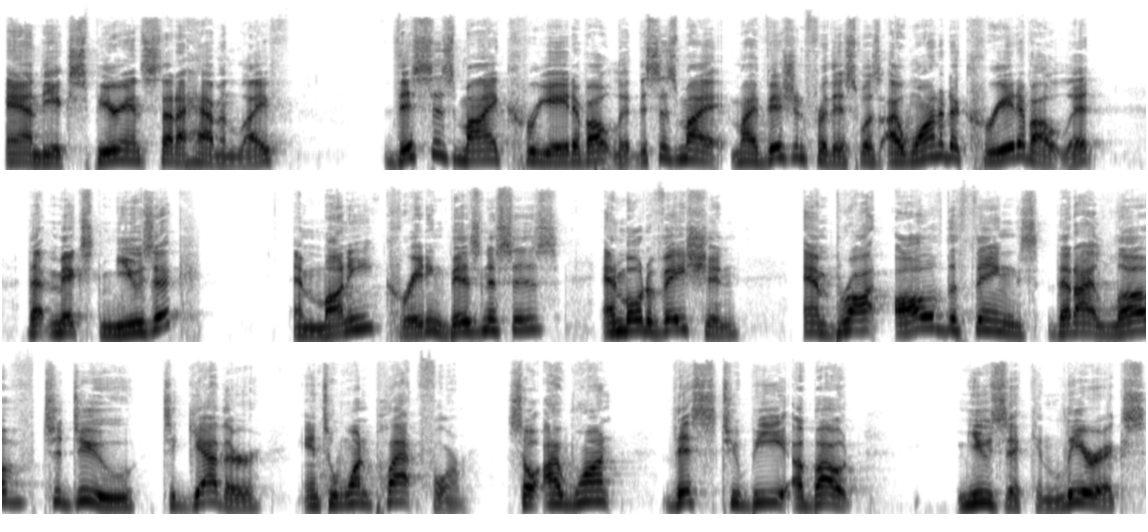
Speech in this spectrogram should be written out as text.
and the experience that I have in life, this is my creative outlet. This is my my vision for this was I wanted a creative outlet that mixed music and money, creating businesses, and motivation, and brought all of the things that I love to do together into one platform. So I want this to be about music and lyrics,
